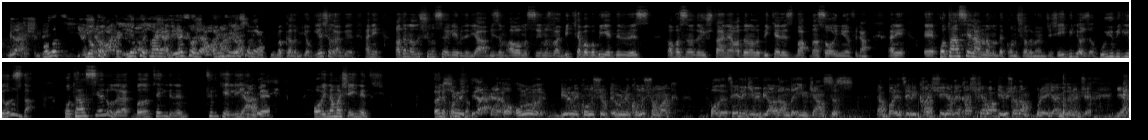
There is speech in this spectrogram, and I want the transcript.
Bir dakika şimdi. Balık Yaşa yok yok. yok yok hayır, yaş olarak önce yaş olarak bir bakalım. Yok yaş olarak bir hani Adanalı şunu söyleyebilir. Ya bizim havamız suyumuz var. Bir kebabı bir yediririz. Kafasına da üç tane Adanalı dikeriz. Bak nasıl oynuyor filan. Hani e, potansiyel anlamında konuşalım önce. Şeyi biliyoruz. Huyu biliyoruz da. Potansiyel olarak Balotelli'nin Türkiye Ligi'nde oynama şeyi nedir? Öyle Şimdi konuşalım. bir dakika onu birini konuşup öbürünü konuşmamak Balotelli gibi bir adamda imkansız. Yani Balotelli kaç şehirde kaç kebap yemiş adam buraya gelmeden önce. Yani,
